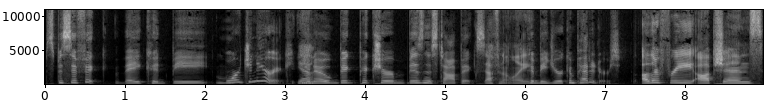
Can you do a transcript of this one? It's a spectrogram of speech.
specific. They could be more generic, Yeah. you know, big picture business topics. Definitely. Could be your competitors. Other free options,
